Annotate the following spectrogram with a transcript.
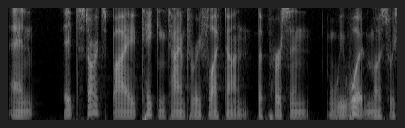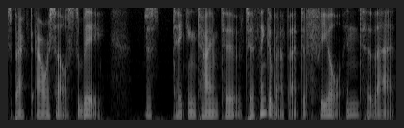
And it starts by taking time to reflect on the person we would most respect ourselves to be. Just taking time to, to think about that, to feel into that,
